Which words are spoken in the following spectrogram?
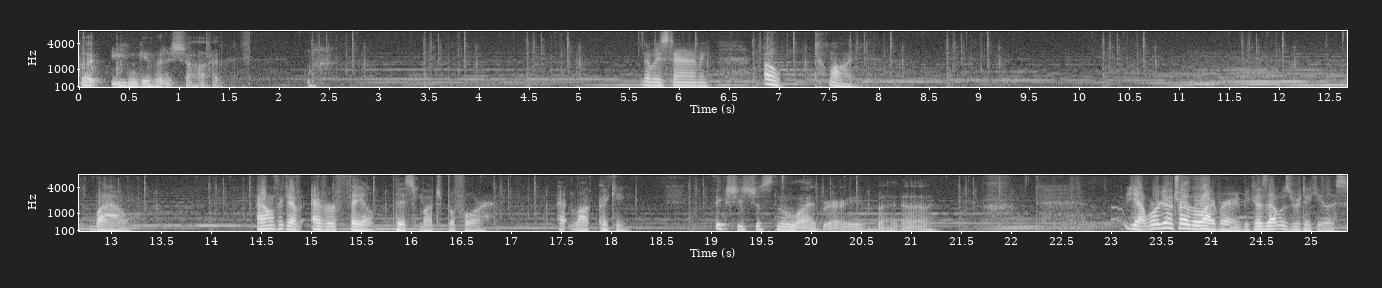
but you can give it a shot. Nobody's staring at me. Oh, come on. Wow. I don't think I've ever failed this much before at lockpicking. I think she's just in the library, but uh, Yeah, we're gonna try the library because that was ridiculous.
